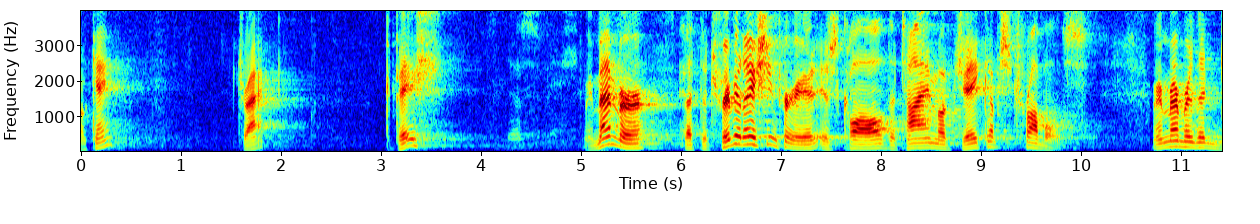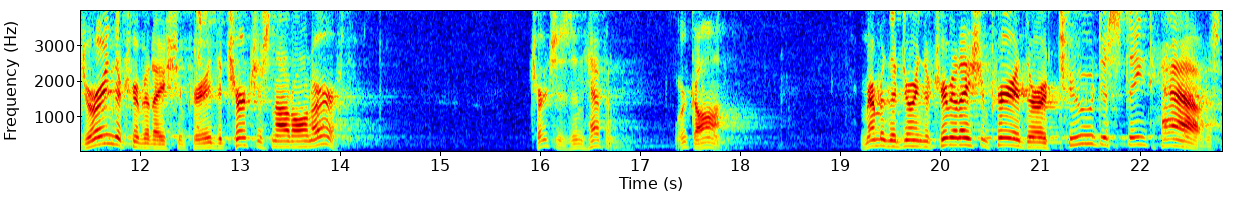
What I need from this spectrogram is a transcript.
Okay? Track? Capish? Yes. Remember that the tribulation period is called the time of Jacob's troubles. Remember that during the tribulation period, the church is not on earth. Church is in heaven. We're gone. Remember that during the tribulation period, there are two distinct halves.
